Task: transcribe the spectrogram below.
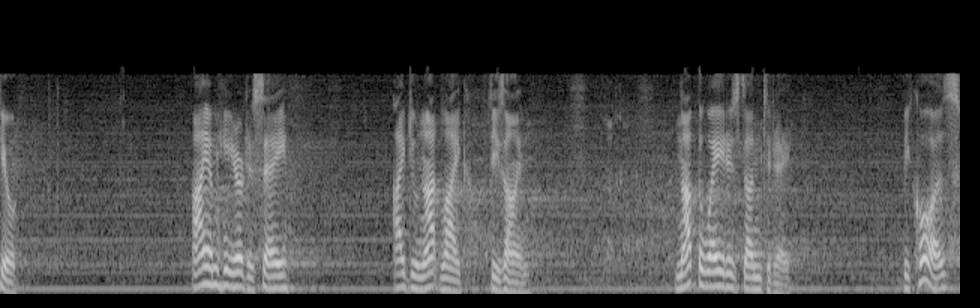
you. I am here to say I do not like design. Not the way it is done today. Because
